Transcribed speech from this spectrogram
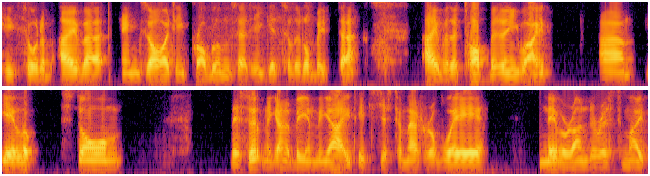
his sort of over anxiety problems that he gets a little bit uh, over the top. But anyway, um, yeah, look, Storm, they're certainly going to be in the eight. It's just a matter of where. Never underestimate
